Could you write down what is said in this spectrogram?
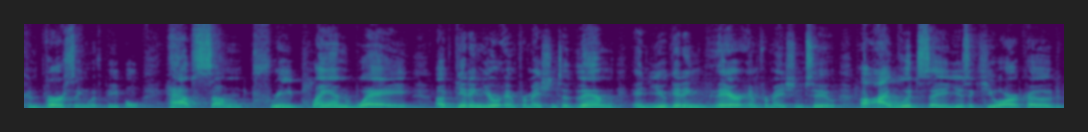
conversing with people have some pre-planned way of getting your information to them and you getting their information too. Uh, I would say use a QR code.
